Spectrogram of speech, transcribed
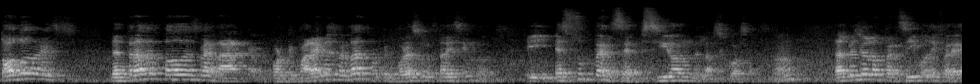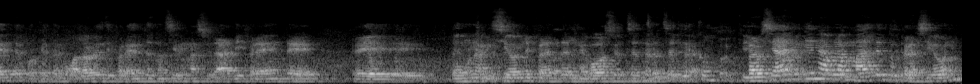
todo es, de entrada todo es verdad, cabrón, porque para él es verdad, porque por eso lo está diciendo. Y es su percepción de las cosas, ¿no? Tal vez yo lo percibo diferente porque tengo valores diferentes, nací en una ciudad diferente, eh, tengo una visión diferente del negocio, etcétera, etcétera. Pero si alguien habla mal de tu creación,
